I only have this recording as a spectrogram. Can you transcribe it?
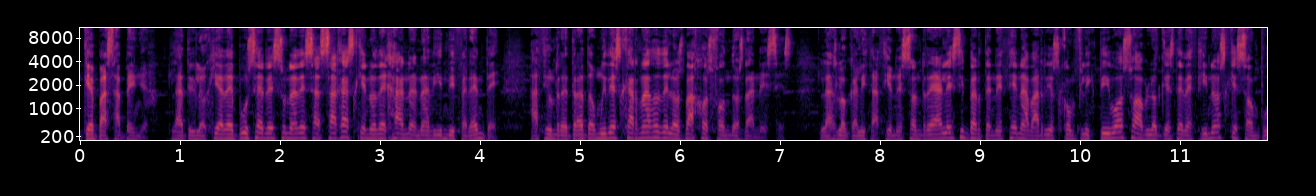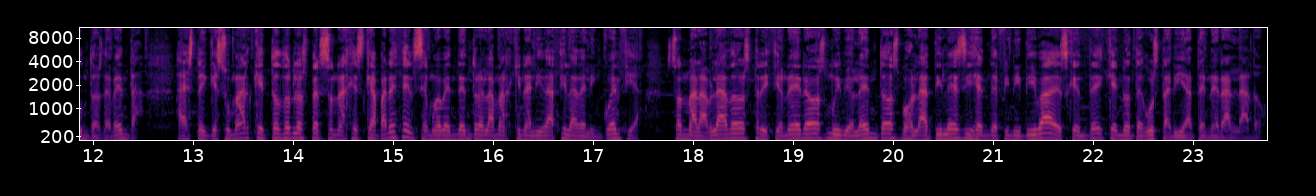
¿qué pasa, Peña? La trilogía de Pusser es una de esas sagas que no dejan a nadie indiferente. Hace un retrato muy descarnado de los bajos fondos daneses. Las localizaciones son reales y pertenecen a barrios conflictivos o a bloques de vecinos que son puntos de venta. A esto hay que sumar que todos los personajes que aparecen se mueven dentro de la marginalidad y la delincuencia. Son mal hablados, traicioneros, muy violentos, volátiles y en definitiva es gente que no te gustaría tener al lado.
